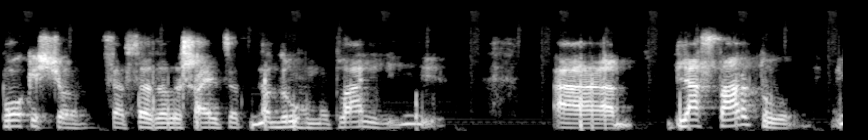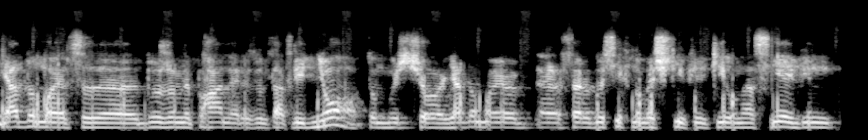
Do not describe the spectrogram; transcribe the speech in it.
поки що це все залишається на другому плані. І, е, для старту я думаю, це дуже непоганий результат від нього, тому що я думаю, е, серед усіх новачків, які у нас є, він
